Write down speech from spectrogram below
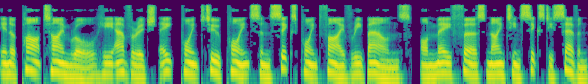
in a part-time role he averaged 8.2 points and 6.5 rebounds. On May 1, 1967,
